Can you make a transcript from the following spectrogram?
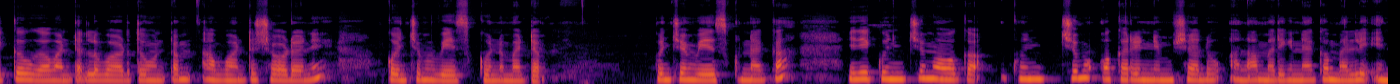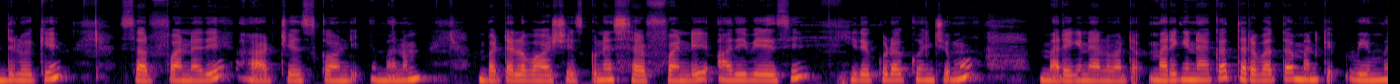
ఎక్కువగా వంటల్లో వాడుతూ ఉంటాం. ఆ వంట సోడాని కొంచెం వేసుకోనమాట. కొంచెం వేసుకున్నాక ఇది కొంచెం ఒక కొంచెం ఒక రెండు నిమిషాలు అలా మరిగినాక మళ్ళీ ఇందులోకి సర్ఫ్ అనేది యాడ్ చేసుకోండి. మనం బట్టలు వాష్ చేసుకునే సర్ఫ్ అండి. అది వేసి ఇది కూడా కొంచెము మరిగినాలన్నమాట. మరిగినాక తర్వాత మనకి విమ్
